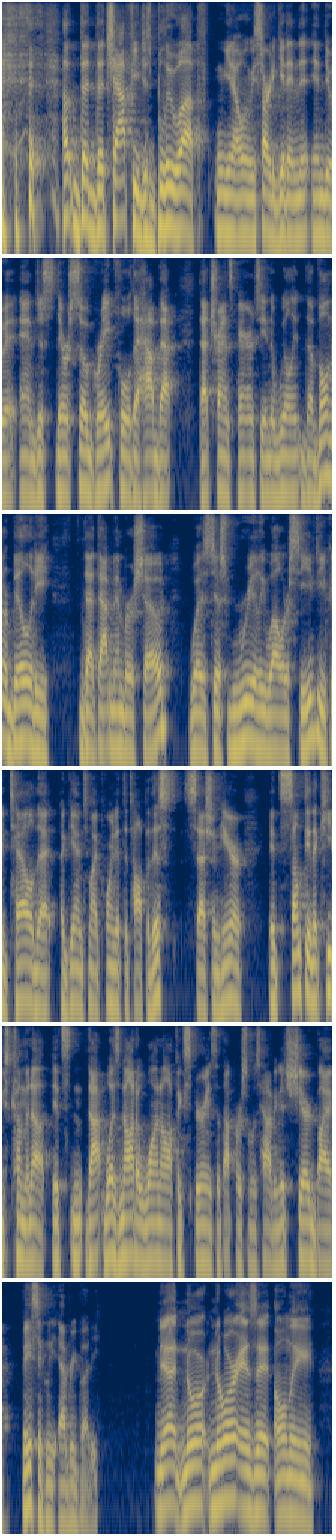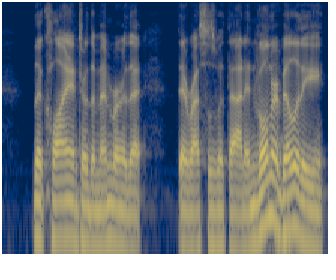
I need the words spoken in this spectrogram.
the the chat feed just blew up, you know, when we started getting into it, and just they were so grateful to have that that transparency and the willing the vulnerability that that member showed was just really well received. You could tell that again, to my point at the top of this session here, it's something that keeps coming up. It's that was not a one off experience that that person was having. It's shared by basically everybody. Yeah, nor nor is it only the client or the member that that wrestles with that. And vulnerability,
